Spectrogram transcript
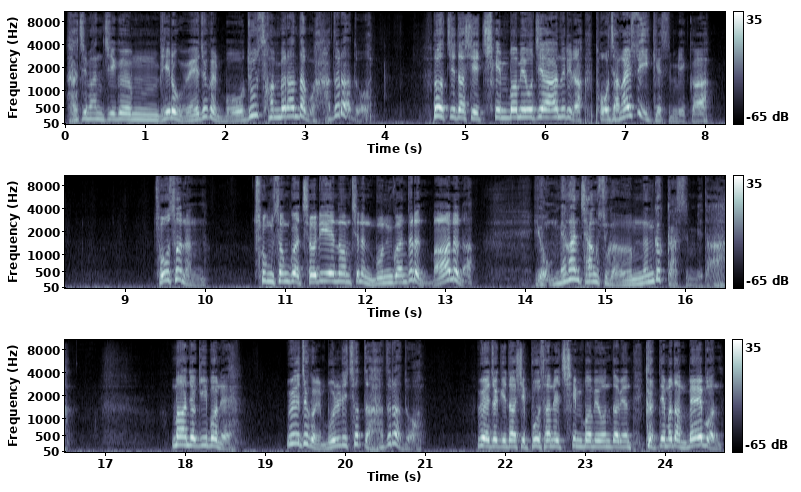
하지만 지금 비록 외적을 모두 섬멸한다고 하더라도 어찌 다시 침범해 오지 않으리라 보장할 수 있겠습니까? 조선은 충성과 절의에 넘치는 문관들은 많으나 용맹한 장수가 없는 것 같습니다. 만약 이번에 외적을 물리쳤다 하더라도 외적이 다시 부산을 침범해 온다면 그때마다 매번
